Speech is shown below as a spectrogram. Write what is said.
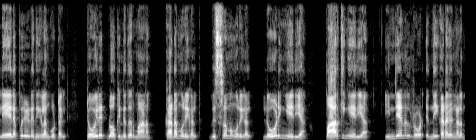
ലേലപ്പുരയുടെ നീളം കൂട്ടൽ ടോയ്ലറ്റ് ബ്ലോക്കിന്റെ നിർമ്മാണം കടമുറികൾ വിശ്രമമുറികൾ loading area parking area internal road എന്നീ ഘടകങ്ങളും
